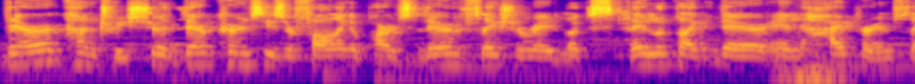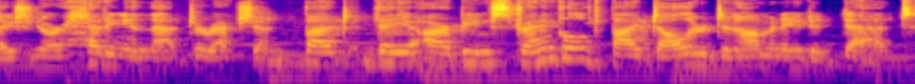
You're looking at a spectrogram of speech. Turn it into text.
there are countries, sure, their currencies are falling apart, so their inflation rate looks, they look like they're in hyperinflation or heading in that direction. But they are being strangled by dollar denominated debt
